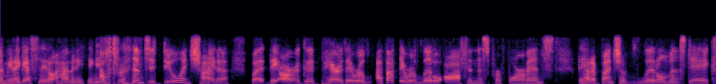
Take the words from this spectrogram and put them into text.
I mean, I guess they don't have anything else for them to do in China, but they are a good pair. They were, I thought they were a little off in this performance. They had a bunch of little mistakes,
